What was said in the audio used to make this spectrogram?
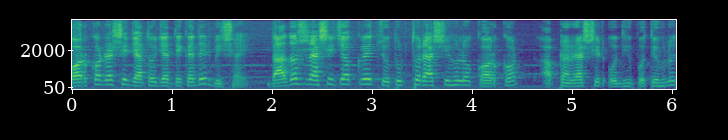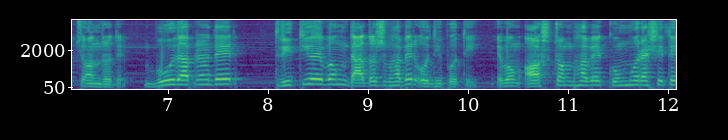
কর্কট রাশি জাতক জাতিকাদের বিষয়। দ্বাদশ রাশিচক্রের চতুর্থ রাশি হলো কর্কট, আপনার রাশির অধিপতি হলো চন্দ্রদেব। বুধ আপনাদের তৃতীয় এবং দ্বাদশ ভাবের অধিপতি এবং অষ্টম ভাবে কুম্ভ রাশিতে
